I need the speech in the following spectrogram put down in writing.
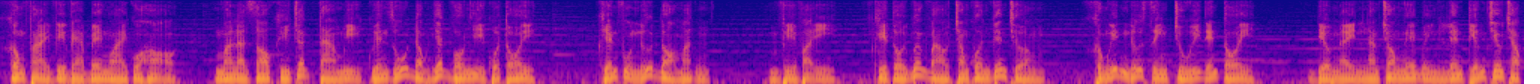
Không phải vì vẻ bề ngoài của họ, mà là do khí chất tà mị quyến rũ độc nhất vô nhị của tôi, khiến phụ nữ đỏ mặt. Vì vậy, khi tôi bước vào trong khuôn viên trường, không ít nữ sinh chú ý đến tôi. Điều này làm cho Nghe Bình lên tiếng trêu chọc.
